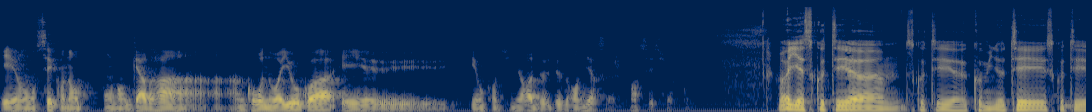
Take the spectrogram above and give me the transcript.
Et on sait qu'on en, on en, gardera un, gros noyau, quoi. Et, et on continuera de, grandir, ça je pense, c'est sûr. Oui, il y a ce côté, euh, ce côté euh, communauté, ce côté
